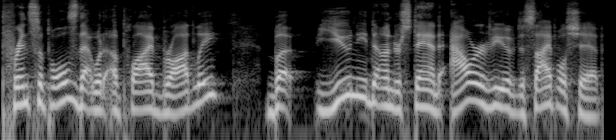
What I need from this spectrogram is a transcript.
principles that would apply broadly, but you need to understand our view of discipleship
